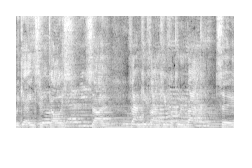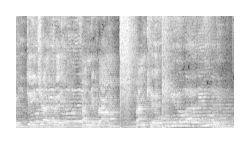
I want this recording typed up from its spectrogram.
we get into it, guys. So, thank you, thank you for coming back to DJB Family Browne. Thank you.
